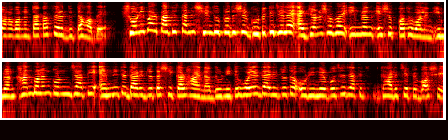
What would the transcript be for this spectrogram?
জনগণের টাকা ফেরত দিতে হবে। শনিবার পাকিস্তানের সিন্ধু প্রদেশের ঘটকি জেলায় এক জনসভায় ইমরান এসব কথা বলেন। ইমরান খান বলেন, কোন জাতি এমনিতে দারিদ্রতা শিকার হয় না। দুর্নীতি হলে দারিদ্রতা ও ঋণের বোঝা জাতি ঘাড়ে চেপে বসে।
